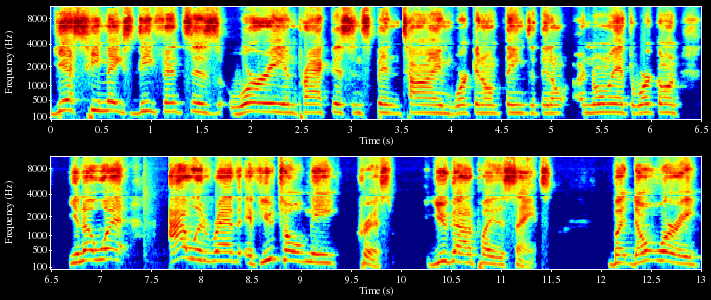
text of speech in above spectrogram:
Yes, he makes defenses worry and practice and spend time working on things that they don't normally have to work on. You know what? I would rather, if you told me, Chris, you got to play the Saints, but don't worry,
